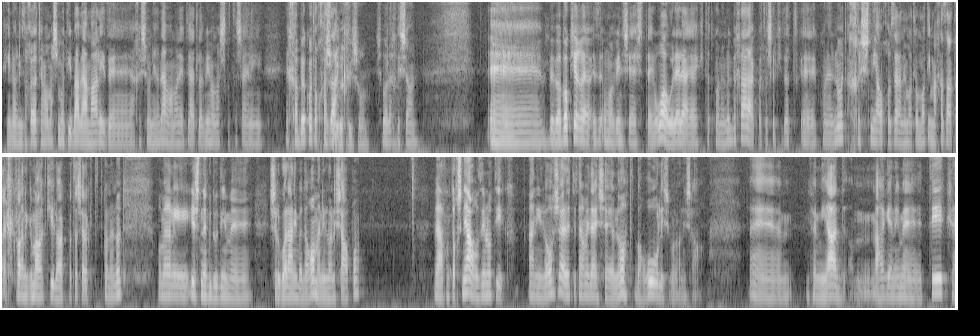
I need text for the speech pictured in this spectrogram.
כאילו, אני זוכרת שממש מוטי בא ואמר לי את זה אחרי שהוא נרדם, הוא אמר לי, את יודעת, לביא ממש רצה שאני אחבק אותו חזק. שהוא הולך לישון. שהוא הולך כן. לישון. אה, ובבוקר אה, הוא מבין שיש את האירוע, הוא עולה לכיתת כוננות בכלל, ההקפצה של כיתת אה, כוננות, אחרי שנייה הוא חוזר, אני אומרת לו, מוטי, מה חזרת? איך כבר נגמר, כאילו, ההקפצה של הכיתת כוננות? הוא אומר לי, יש שני גדודים של גולני בדרום, אני לא נשאר פה. ואנחנו תוך שנייה אורזים לו תיק. אני לא שואלת יותר מדי שאלות, ברור לי שהוא לא נשאר. ומיד מארגנים תיק.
